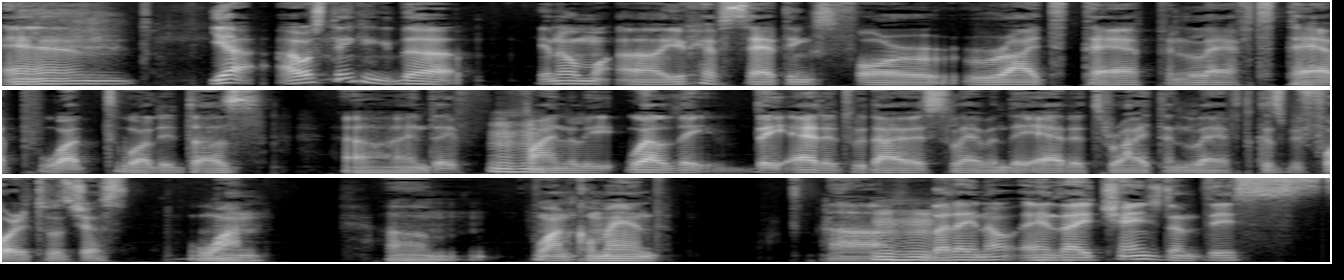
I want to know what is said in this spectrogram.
and yeah, I was thinking the you know uh, you have settings for right tap and left tap. What what it does, uh, and they finally well they they added with iOS 11 they added right and left because before it was just one um, one command. Uh, Mhm. But I know, and I changed them. This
